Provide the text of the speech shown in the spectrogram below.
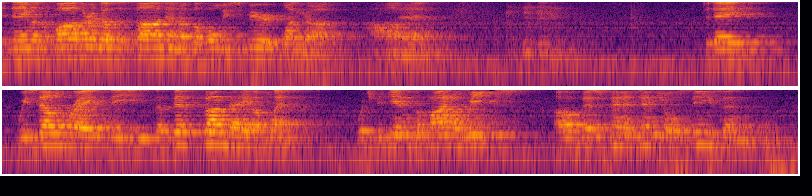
In the name of the Father, and of the Son, and of the Holy Spirit, one God. Amen. Today, we celebrate the, the fifth Sunday of Lent, which begins the final weeks of this penitential season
